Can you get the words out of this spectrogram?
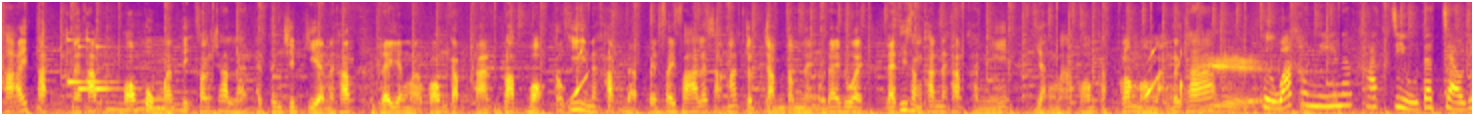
ท้ายตัด นะครับ พร้อมปุ่มมัลติฟังก์ชันและแพทเทิร์นชิปเกียร์นะครับ และยังมาพร้อมกับการปรับเบาะเก้าอี้นะครับ แบบเป็นไฟฟ้าและสามารถจดจำตำแหน่งไว้ได้ด้วย และที่สำคัญนะครับคันนี้ยังมาพร้อมกับกล้องมองหลังด้วยครับถือว่าคันนี้นะคะจิ๋วแต่แจ๋วจ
